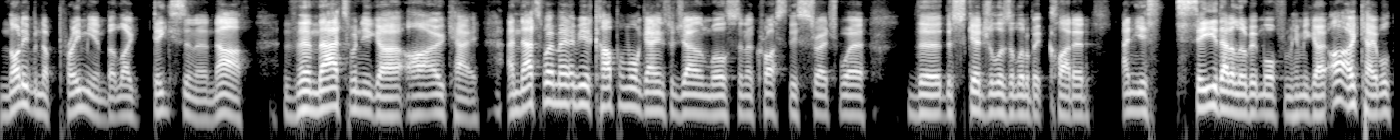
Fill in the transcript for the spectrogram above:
not even a premium, but like decent enough, then that's when you go, oh, okay. And that's where maybe a couple more games for Jalen Wilson across this stretch where the the schedule is a little bit cluttered and you see that a little bit more from him. You go, oh, okay, well,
